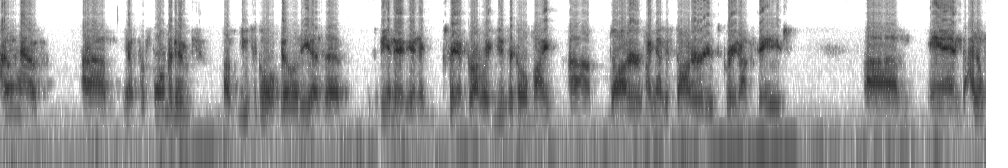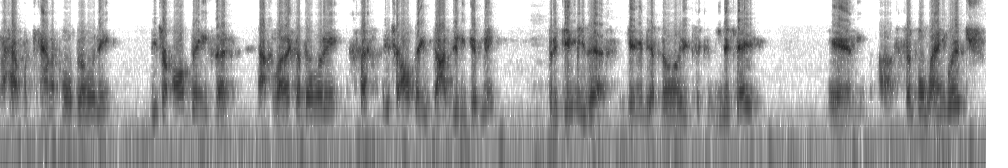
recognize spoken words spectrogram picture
I don't have, um, you know, performative of musical ability as a to be in a, in a say a Broadway musical. My uh, daughter, my youngest daughter, is great on stage, um, and I don't have mechanical ability. These are all things that athletic ability. these are all things God didn't give me. But it gave me this. It gave me the ability to communicate in uh, simple language,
